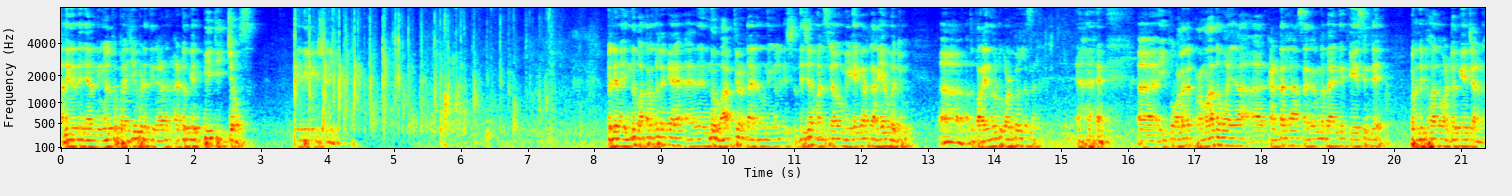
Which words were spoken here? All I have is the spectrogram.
അദ്ദേഹത്തെ ഞാൻ നിങ്ങൾക്ക് പരിചയപ്പെടുത്തുകയാണ്. അഡ്വക്കേറ്റ് പി ടി ജോസ് പിന്നെ ഇന്ന് പത്രത്തിലൊക്കെ ഇന്ന് വാർത്ത ഉണ്ടായിരുന്നു നിങ്ങൾക്ക് ശ്രദ്ധിച്ചാൽ മനസ്സിലാവും മീഡിയക്കാർക്ക് അറിയാൻ പറ്റും. അത് പറയുന്നതുകൊണ്ട് കുഴപ്പമില്ല സാർ. ഇപ്പോൾ വളരെ പ്രമാദമായ കണ്ടല്ല കണ്ടല സഹകരണ ബാങ്ക് കേസിന്റെ പ്രതിഭാഗം അഡ്വക്കേറ്റ് ആണ്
